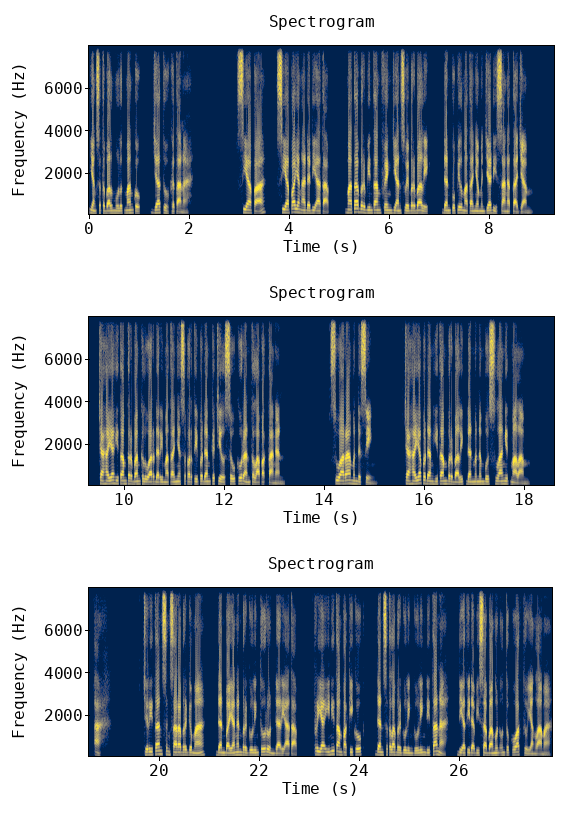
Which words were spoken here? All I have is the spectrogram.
yang setebal mulut mangkuk, jatuh ke tanah. Siapa? Siapa yang ada di atap? Mata berbintang Feng Jiansui berbalik, dan pupil matanya menjadi sangat tajam. Cahaya hitam terbang keluar dari matanya seperti pedang kecil seukuran telapak tangan. Suara mendesing. Cahaya pedang hitam berbalik dan menembus langit malam. Ah! Jeritan sengsara bergema, dan bayangan berguling turun dari atap. Pria ini tampak kikuk, dan setelah berguling-guling di tanah, dia tidak bisa bangun untuk waktu yang lama.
